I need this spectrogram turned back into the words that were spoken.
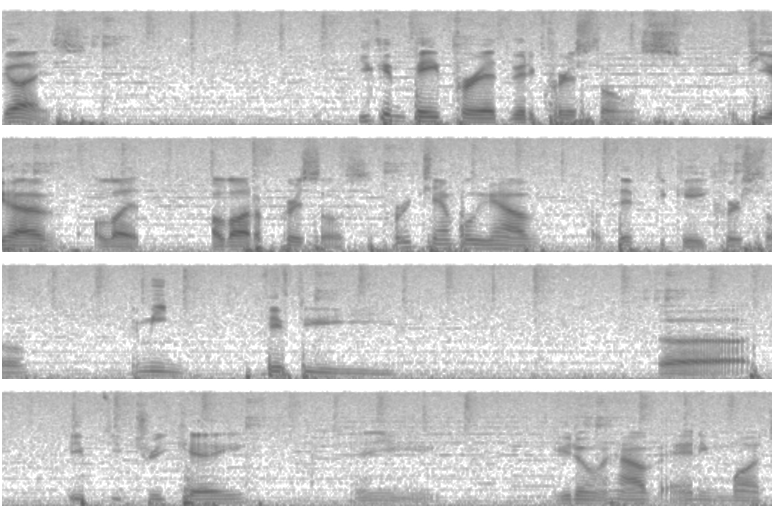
guys? You can pay for it with crystals if you have a lot, a lot of crystals. For example, you have a 50k crystal. I mean, 50 uh 53k and you, you don't have any much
